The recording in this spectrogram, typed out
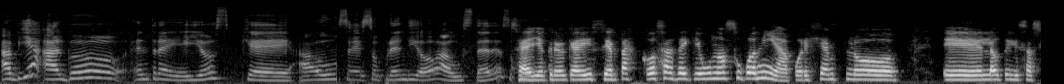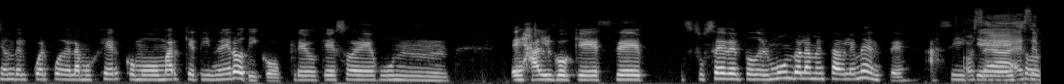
¿había algo entre ellos que aún se sorprendió a ustedes? O sea, yo creo que hay ciertas cosas de que uno suponía, por ejemplo, eh, la utilización del cuerpo de la mujer como marketing erótico. Creo que eso es un es algo que se sucede en todo el mundo lamentablemente. Así O que sea, eso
